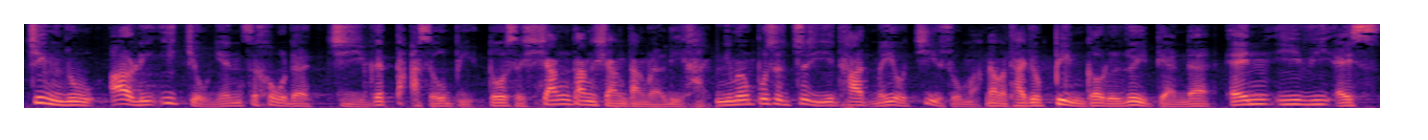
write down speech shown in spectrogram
进入二零一九年之后的几个大手笔都是相当相当的厉害。你们不是质疑他没有技术吗？那么他就并购了瑞典的 NEVS。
